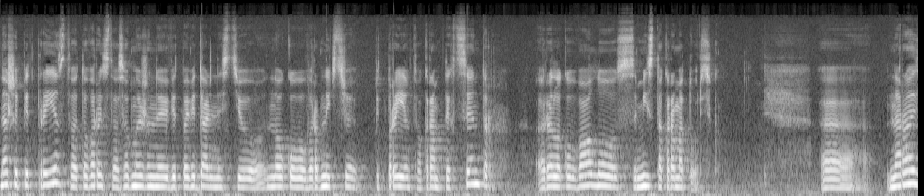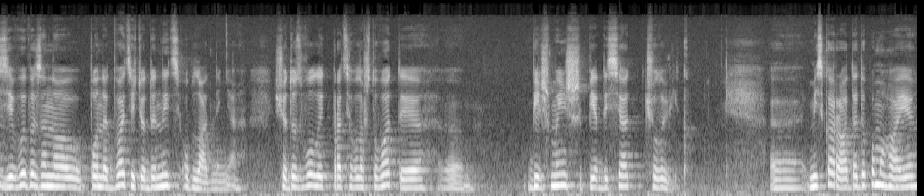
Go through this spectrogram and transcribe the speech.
Наше підприємство, товариство з обмеженою відповідальністю науково-виробниче підприємство Крамтехцентр релокувало з міста Краматорськ. Е, Наразі вивезено понад 20 одиниць обладнання, що дозволить працевлаштувати е, більш-менш 50 чоловік. Е, Міська рада допомагає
